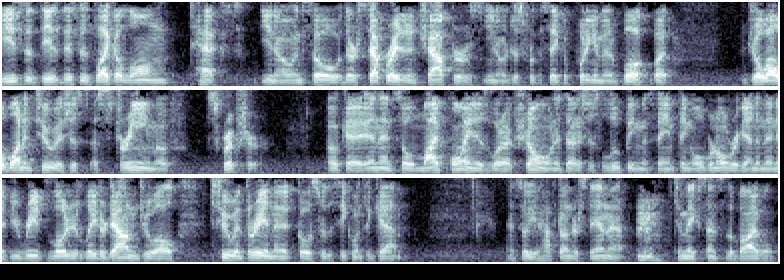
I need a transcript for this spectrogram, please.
these this is like a long text, you know, and so they're separated in chapters, you know, just for the sake of putting it in a book, but Joel 1 and 2 is just a stream of scripture. Okay, and then so my point is what I've shown is that it's just looping the same thing over and over again. And then if you read later, down in Joel 2 and 3, and then it goes through the sequence again. And so you have to understand that to make sense of the Bible.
